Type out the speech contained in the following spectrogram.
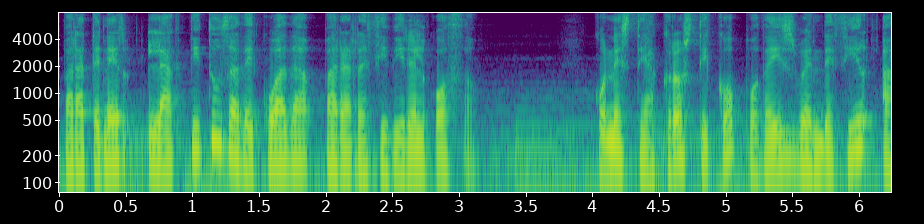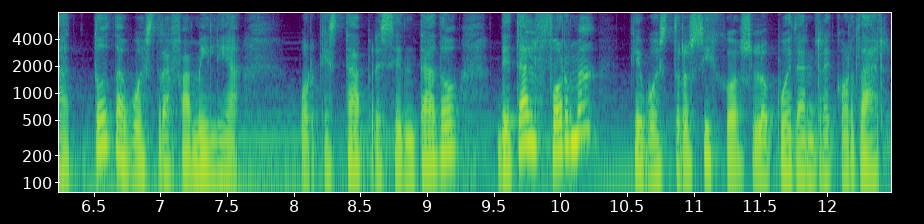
para tener la actitud adecuada para recibir el gozo. Con este acróstico podéis bendecir a toda vuestra familia, porque está presentado de tal forma que vuestros hijos lo puedan recordar.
